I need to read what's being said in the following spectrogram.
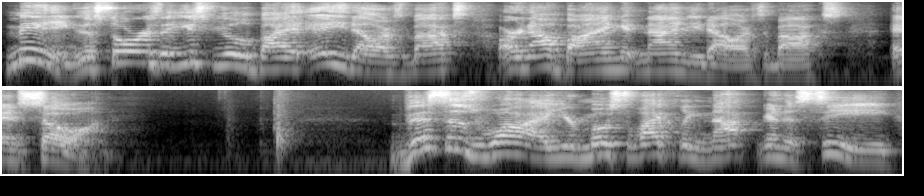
Meaning, the stores that used to be able to buy at $80 a box are now buying at $90 a box, and so on. This is why you're most likely not going to see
